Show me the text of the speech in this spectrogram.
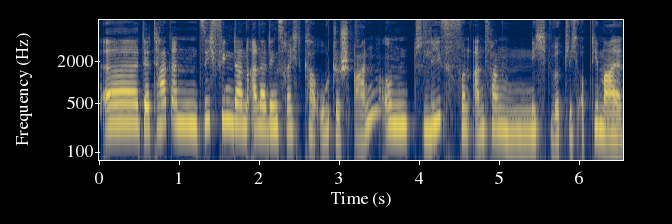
Äh, der Tag an sich fing dann allerdings recht chaotisch an und lief von Anfang nicht wirklich optimal.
